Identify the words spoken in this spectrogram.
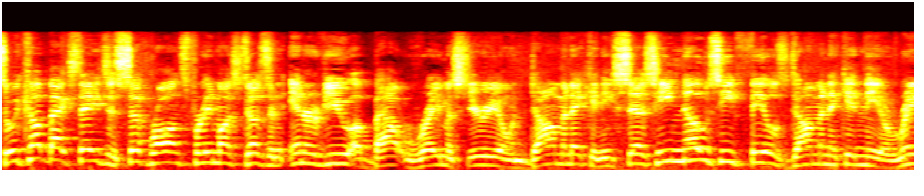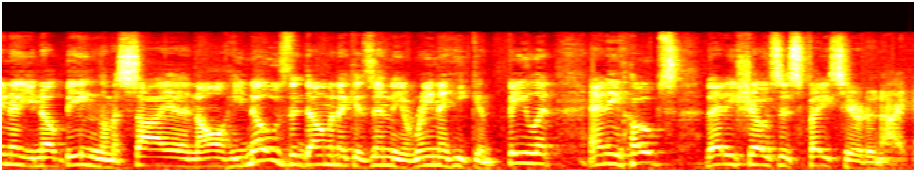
So we cut backstage and Seth Rollins pretty much does an interview about Rey Mysterio and Dominik and he says he knows he feels Dominik in the arena, you know, being the Messiah and all. He knows that Dominik is in the arena. He can feel it and he hopes that he shows his face here tonight.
